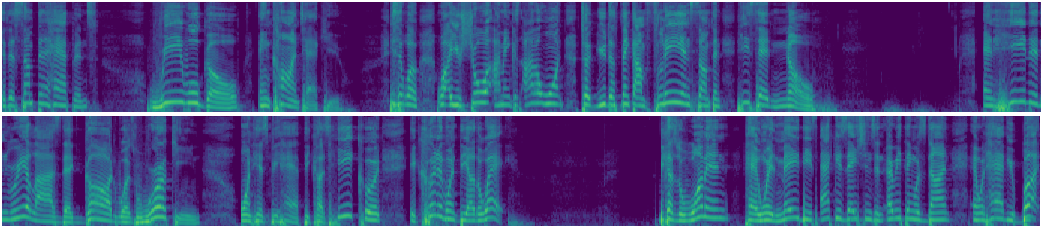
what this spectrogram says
If there's something that happens, we will go and contact you. He said, Well, well, are you sure? I mean, because I don't want to, you to think I'm fleeing something. He said, No. And he didn't realize that God was working on his behalf because he could, it could have went the other way. Because the woman had went made these accusations and everything was done and what have you. But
